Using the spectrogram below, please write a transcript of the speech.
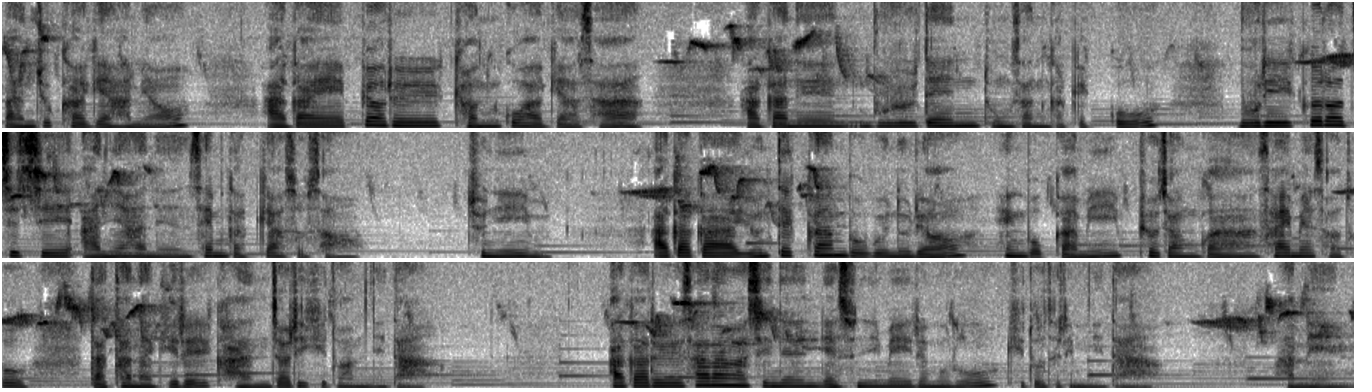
만족하게 하며 아가의 뼈를 견고하게 하사 아가는 물된 동산 같겠고 물이 끓어지지 아니하는 샘 같게 하소서. 주님, 아가가 윤택한 복을 누려 행복감이 표정과 삶에서도 나타나기를 간절히 기도합니다. 아가를 사랑하시는 예수님의 이름으로 기도드립니다. 아멘.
